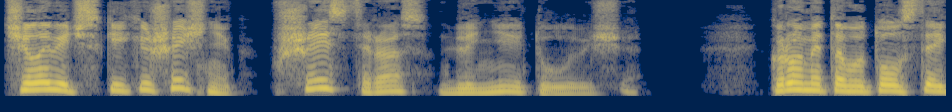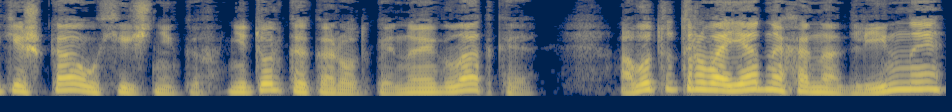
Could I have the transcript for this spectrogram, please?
Человеческий кишечник в 6 раз длиннее туловища. Кроме того, толстая кишка у хищников не только короткая, но и гладкая, а вот у травоядных она длинная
